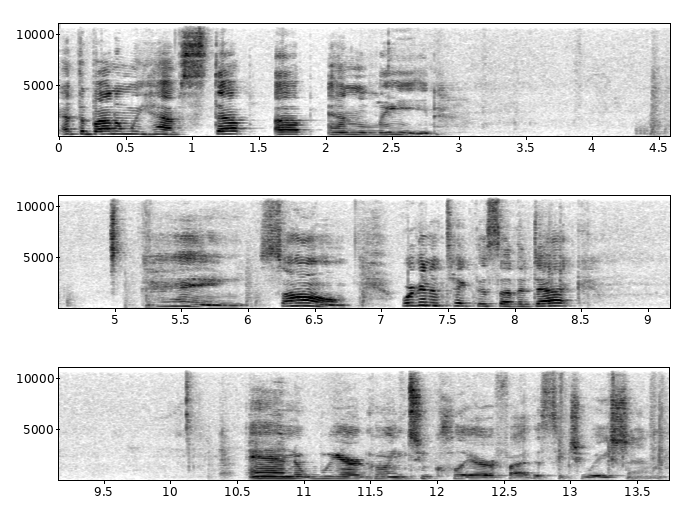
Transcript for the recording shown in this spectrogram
At the bottom we have step up and lead. Okay, so we're going to take this other deck and we are going to clarify the situation.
